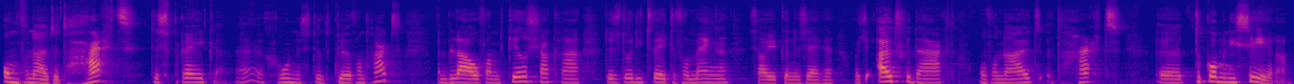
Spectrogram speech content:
om vanuit het hart te spreken. Hè. Groen is natuurlijk de kleur van het hart en blauw van het keelchakra. Dus door die twee te vermengen zou je kunnen zeggen, word je uitgedaagd om vanuit het hart uh, te communiceren.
